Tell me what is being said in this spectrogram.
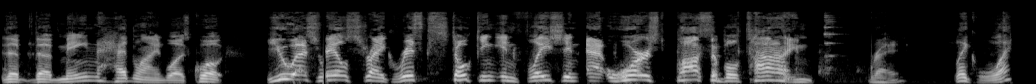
the, the main headline was, quote, U.S. rail strike risks stoking inflation at worst possible time. Right. Like what?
